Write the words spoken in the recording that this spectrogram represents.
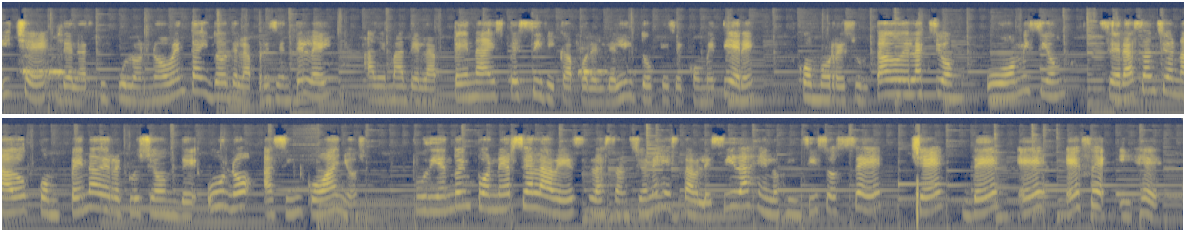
y Ch del artículo 92 de la presente ley, además de la pena específica por el delito que se cometiere, como resultado de la acción u omisión, será sancionado con pena de reclusión de 1 a 5 años, pudiendo imponerse a la vez las sanciones establecidas en los incisos C, Ch, D, E, F y G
